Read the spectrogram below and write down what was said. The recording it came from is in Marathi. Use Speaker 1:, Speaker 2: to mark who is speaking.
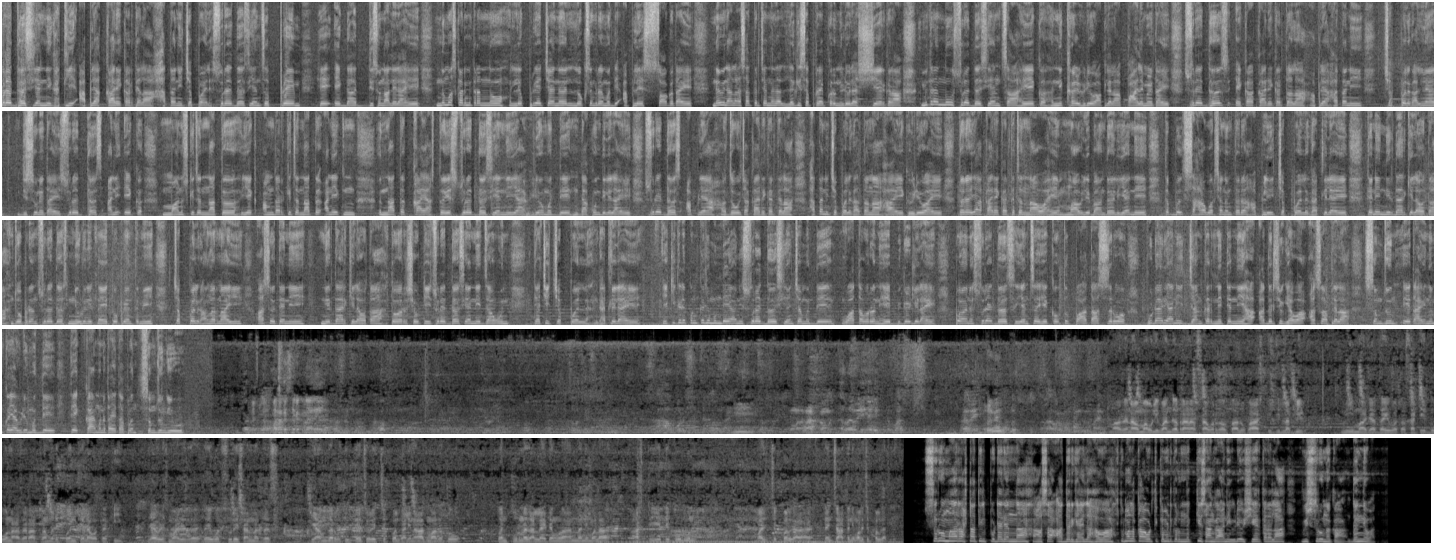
Speaker 1: सुरेश धस यांनी घातली आपल्या कार्यकर्त्याला हाताने चप्पल. सुरेश धस यांचं प्रेम हे एकदा दिसून आलेलं आहे. नमस्कार मित्रांनो लोकप्रिय चॅनल लोकसंग्रहमध्ये आपले स्वागत आहे. नवीन आला असा तर चॅनलला लगेच सबस्क्राईब करून व्हिडिओला शेअर करा. मित्रांनो सुरेश धस यांचा हे एक निखळ व्हिडिओ आपल्याला पाहायला मिळत आहे. सुरेश धस एका कार्यकर्त्याला आपल्या हाताने चप्पल घालण्यात दिसून येत आहे. सुरेश धस आणि एक माणुसकीचं नातं एक आमदारकीचं नातं आणि एक नातं काय असतं हे सुरेश धस यांनी या व्हिडिओमध्ये दाखवून दिलेलं आहे. सुरेश धस आपल्या जवळच्या कार्यकर्त्याला हाताने चप्पल घालताना हा एक व्हिडिओ आहे. तर या कार्यकर्त्याचं नाव आहे माऊली बांधल याने तब्बल सहा वर्षानंतर आपली चप्पल घातलेली आहे. त्याने निर्धार केला होता जोपर्यंत सुरेश धस निवडून येत नाही तोपर्यंत मी चप्पल घालणार नाही असं त्यांनी निर्धार केला होता. तर शेवटी सुरेश धस यांनी जाऊन त्याची चप्पल घातलेली आहे. एकीकडे पंकज मुंडे आणि सुरेश धस यांच्यामध्ये वातावरण हे बिघडलेलं आहे. पण सुरेश धस यांचं हे कौतुक पाहता सर्व पुढारी आणि जाणकार नेत्यांनी हा आदर्श घ्यावा असं आपल्याला समजून येत आहे. नेमकं या व्हिडिओमध्ये ते काय म्हणत आहेत आपण समजून घेऊ.
Speaker 2: माझं नाव माऊली बांदल राहणार सावरगाव तालुका आष्टी जिल्हा बीड. मी माझ्या दैवतासाठी दोन हजार अठरामध्ये पण केला होता की ज्यावेळेस माझे द- दैवत सुरेश अण्णा धस हे आमदार होतील त्याच वेळेस चप्पल घालीन. आज माझा तो पण पूर्ण झाला आहे त्यामुळं अण्णांनी मला आष्टी येथे बोलून माझी चप्पल घा त्यांच्या हाताने मला चप्पल घातली.
Speaker 1: सर्व महाराष्ट्रातील पुढाऱ्यांना असा आदर घ्यायला हवा. तुम्हाला का आवडते कमेंट करून नक्की सांगा आणि व्हिडिओ शेअर करायला विसरू नका. धन्यवाद.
